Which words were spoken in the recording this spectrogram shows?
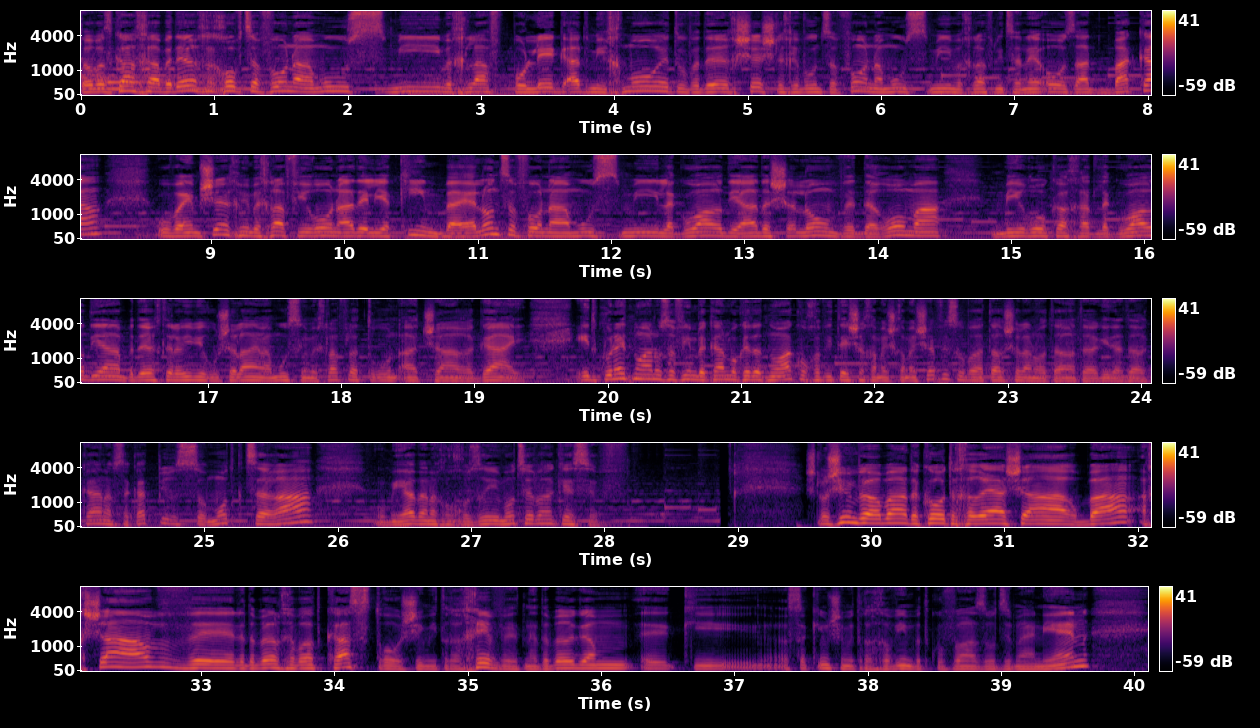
טוב, אז ככה, בדרך החוף צפון העמוס ממחלף פולג עד מכמורת, ובדרך 6 לכיוון צפון עמוס ממחלף ניצני עוז עד בקה, ובהמשך ממחלף עירון עד אליקים. באיילון צפון העמוס מלגוארדיה עד השלום ודרומה, מרוקח עד לגוארדיה. בדרך תל אביב-ירושלים עמוס ממחלף לטרון עד שער הגיא. עדכוני תנועה נוספים בכאן מוקד התנועה, כוכבי 9550, ובאתר שלנו, אתר התאגיד, אתר כאן. הפסקת פרסומות קצרה, ומיד אנחנו חוזרים עם עוד צבע הכסף. 34 דקות אחרי השעה 4, עכשיו נדבר על חברת קסטרו שהיא מתרחבת, נדבר גם אה, כי עסקים שמתרחבים בתקופה הזאת זה מעניין,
